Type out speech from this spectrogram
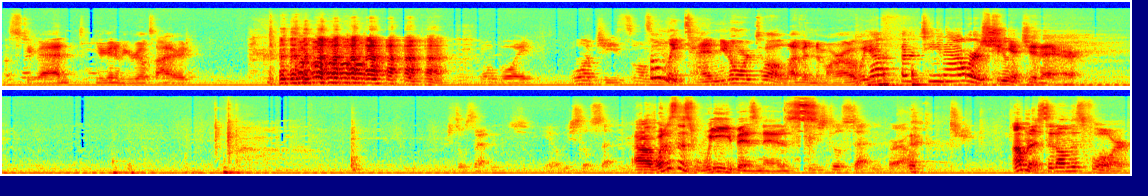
That's too bad. You're gonna be real tired. oh boy. Oh jeez. Oh, It's only 10. You don't work till 11 tomorrow. We got 13 hours to Shoot. get you there. We're still setting. yeah, we still setting. Uh, what is this Wii We business? You still setting, bro. I'm gonna sit on this floor.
